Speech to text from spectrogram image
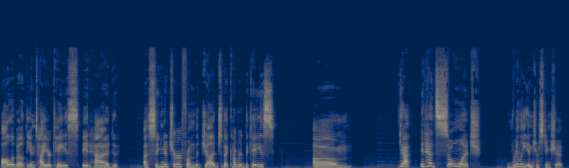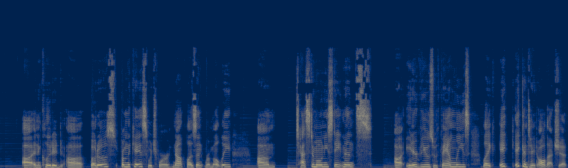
all about the entire case. It had a signature from the judge that covered the case. Um, yeah, it had so much really interesting shit uh, and included uh, photos from the case, which were not pleasant remotely, um, testimony statements, uh, interviews with families. Like, it, it contained all that shit.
